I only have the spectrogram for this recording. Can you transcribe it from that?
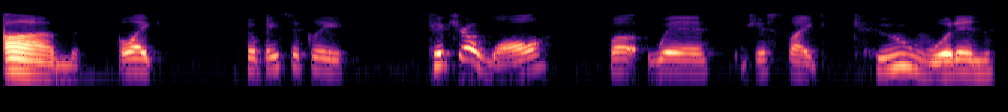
Um, but like, so basically, picture a wall, but with just like two wooden,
